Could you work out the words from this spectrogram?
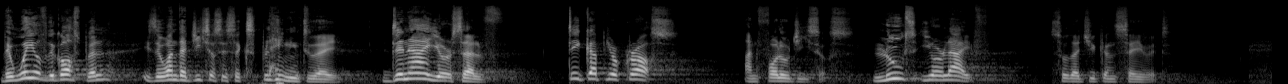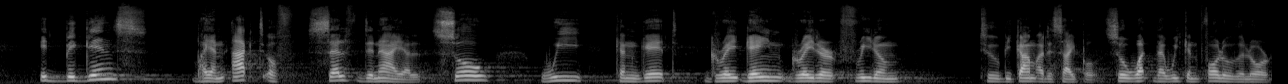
The way of the gospel is the one that Jesus is explaining today. Deny yourself, take up your cross, and follow Jesus. Lose your life so that you can save it. It begins by an act of self denial so we can get great, gain greater freedom to become a disciple, so what, that we can follow the Lord.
